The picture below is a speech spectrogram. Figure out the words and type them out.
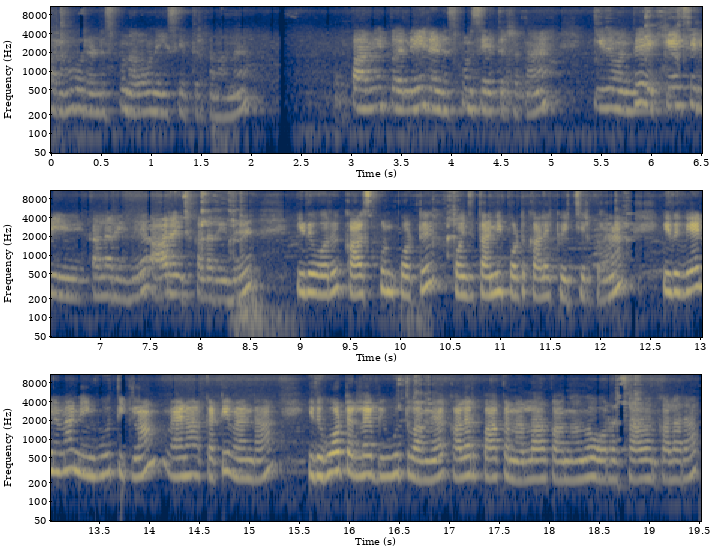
பாருங்க ஒரு ரெண்டு ஸ்பூன் அளவு நெய் சேர்த்துருக்கேன் நான். பாருங்கள் இப்போ நெய் ரெண்டு ஸ்பூன் சேர்த்துட்ருக்கேன். இது வந்து கேசரி கலர் இது ஆரஞ்சு கலர் இது. இது ஒரு கால் ஸ்பூன் போட்டு கொஞ்சம் தண்ணி போட்டு கலக்கி வச்சுருக்கிறேன். இது வேணும்னா நீங்கள் ஊற்றிக்கலாம் வேணாம் கட்டி வேண்டாம். இது ஹோட்டலில் இப்படி ஊற்றுவாங்க கலர் பார்க்க நல்லாயிருக்கும் அங்கங்கே ஒரு சாதம் கலராக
